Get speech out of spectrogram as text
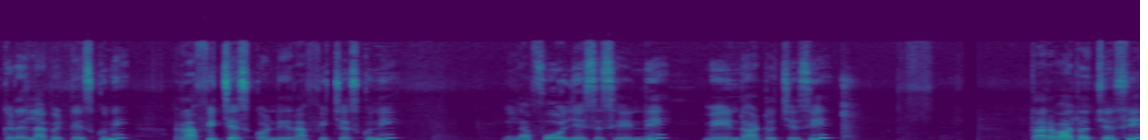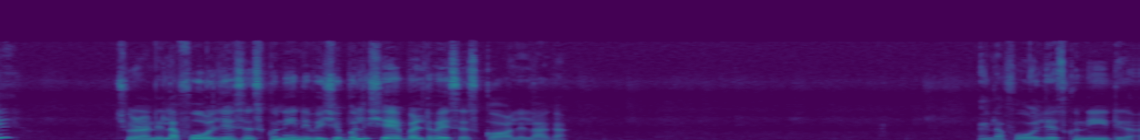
ఇక్కడ ఇలా పెట్టేసుకుని రఫ్ ఇచ్చేసుకోండి. రఫ్ ఇచ్చేసుకుని ఇలా ఫోల్డ్ చేసేసేయండి. మెయిన్ డాట్ వచ్చేసి తర్వాత వచ్చేసి చూడండి ఇలా ఫోల్డ్ చేసేసుకుని ఇన్విజిబుల్ షేప్ బెల్ట్ వేసేసుకోవాలి ఇలాగా. ఇలా ఫోల్డ్ చేసుకుని నీట్గా.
